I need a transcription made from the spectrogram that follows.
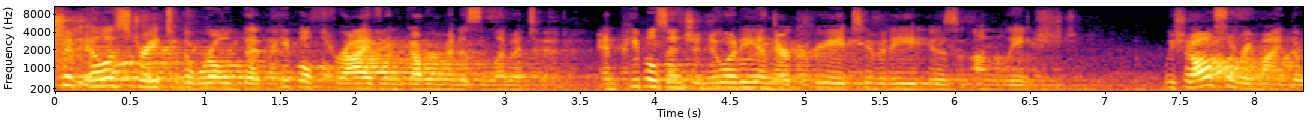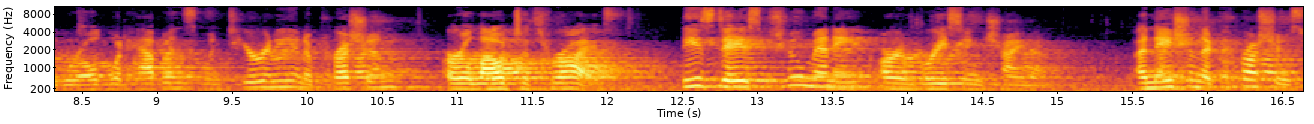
Should illustrate to the world that people thrive when government is limited and people's ingenuity and their creativity is unleashed. We should also remind the world what happens when tyranny and oppression are allowed to thrive. These days, too many are embracing China, a nation that crushes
